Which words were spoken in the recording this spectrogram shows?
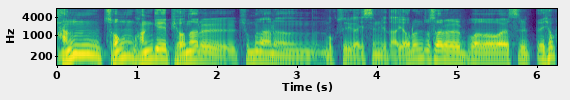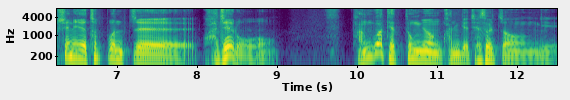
당 정 관계 변화를 주문하는 목소리가 있습니다. 여론조사를 봤을 때 혁신위의 첫 번째 과제로 당과 대통령 관계 재설정이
